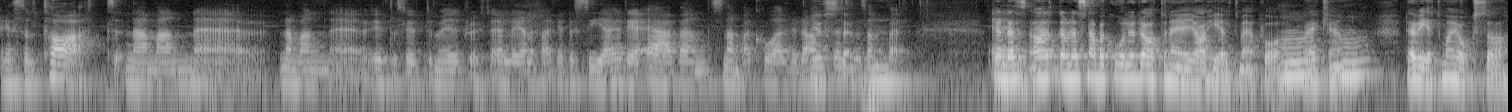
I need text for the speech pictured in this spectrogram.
resultat när man, eh, när man eh, utesluter mejeriprodukter eller i alla fall reducerar det, även snabba kolhydrater till exempel. Mm. Den där, ja, de där snabba kolhydraterna är jag helt med på, mm, verkligen. Mm. Där vet man ju också,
